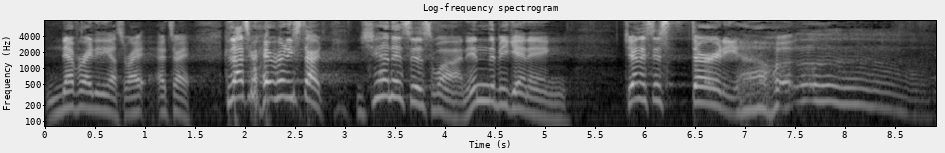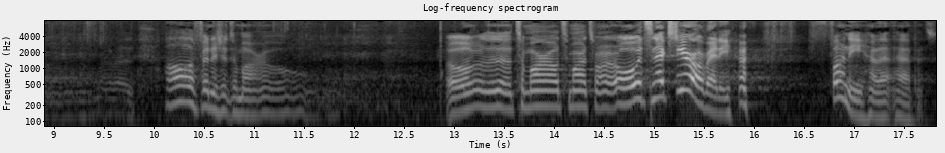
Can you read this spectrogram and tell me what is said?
Never anything else, right? That's right. Because that's where everybody starts. Genesis 1, in the beginning. Genesis 30. Oh, I'll finish it tomorrow. Oh, uh, tomorrow, tomorrow, tomorrow. Oh, it's next year already. Funny how that happens.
